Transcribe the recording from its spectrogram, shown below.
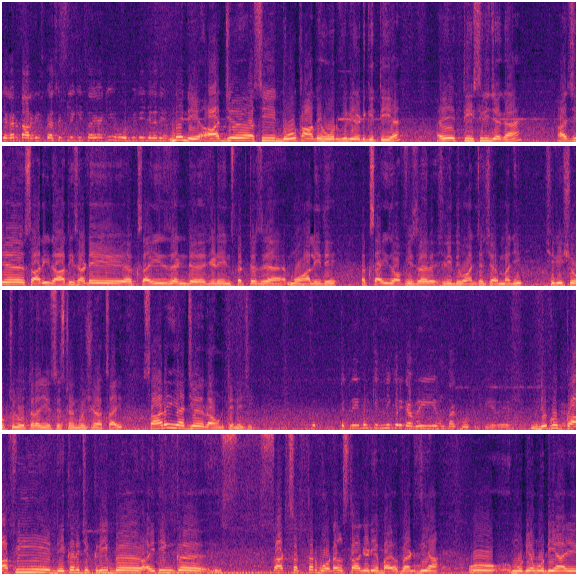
ਜਗ੍ਹਾ ਨੂੰ ਟਾਰਗੇਟ ਸਪੈਸੀਫਿਕਲੀ ਕੀਤਾ ਗਿਆ ਕਿ ਹੋਰ ਵੀ ਕਈ ਜਗ੍ਹਾ ਤੇ? ਨਹੀਂ ਨਹੀਂ, ਅੱਜ ਅਸੀਂ ਦੋ ਥਾਂ ਤੇ ਹੋਰ ਵੀ ਰੇਡ ਕੀਤੀ ਹੈ। ਇਹ ਤੀਸਰੀ ਜਗ੍ਹਾ ਹੈ। ਅੱਜ ਸਾਰੀ ਰਾਤ ਹੀ ਸਾਡੇ ਐਕਸਾਈਜ਼ ਐਂਡ ਜਿਹੜੇ ਇੰਸਪੈਕਟਰਸ ਹੈ, ਮੋਹਾਲੀ ਦੇ ਐਕਸਾਈਜ਼ ਆਫੀਸਰ ਸ਼੍ਰੀ ਦਿਵਾਨਚੰਦ ਸ਼ਰਮਾ ਜੀ, ਸ਼੍ਰੀ ਅਸ਼ੋਕ ਚਲੋਤਰਾ ਜੀ ਅਸਿਸਟੈਂਟ ਕਮਿਸ਼ਨਰ ਐਕਸਾਈਜ਼ ਸਾਰੇ ਹੀ ਅੱਜ ਰਾਉਂਡ ਤੇ ਨੇ ਜੀ। ਤਕਰੀਬਨ ਕਿੰਨੀ ਕੁ ਰਿਕਵਰੀ ਹੁਣ ਤੱਕ ਹੋ ਚੁੱਕੀ ਹੈ ਇਹਦੇ ਦੇਖੋ ਕਾਫੀ ਦੇਖਣ ਚ ਕਰੀਬ ਆਈ ਥਿੰਕ 60 70 ਬੋਟਲਸ ਤਾਂ ਜਿਹੜੀਆਂ ਬਾਇਓ ਬ੍ਰਾਂਡ ਦੀਆਂ ਉਹ ਮੋਟੀਆਂ ਮੋਟੀਆਂ ਅਜੇ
